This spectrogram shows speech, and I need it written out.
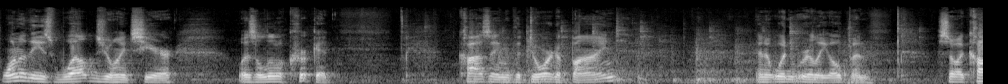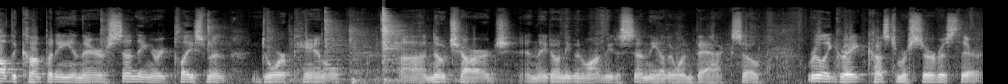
one of these weld joints here was a little crooked, causing the door to bind, and it wouldn't really open. So I called the company, and they're sending a replacement door panel, uh, no charge, and they don't even want me to send the other one back. So, really great customer service there.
